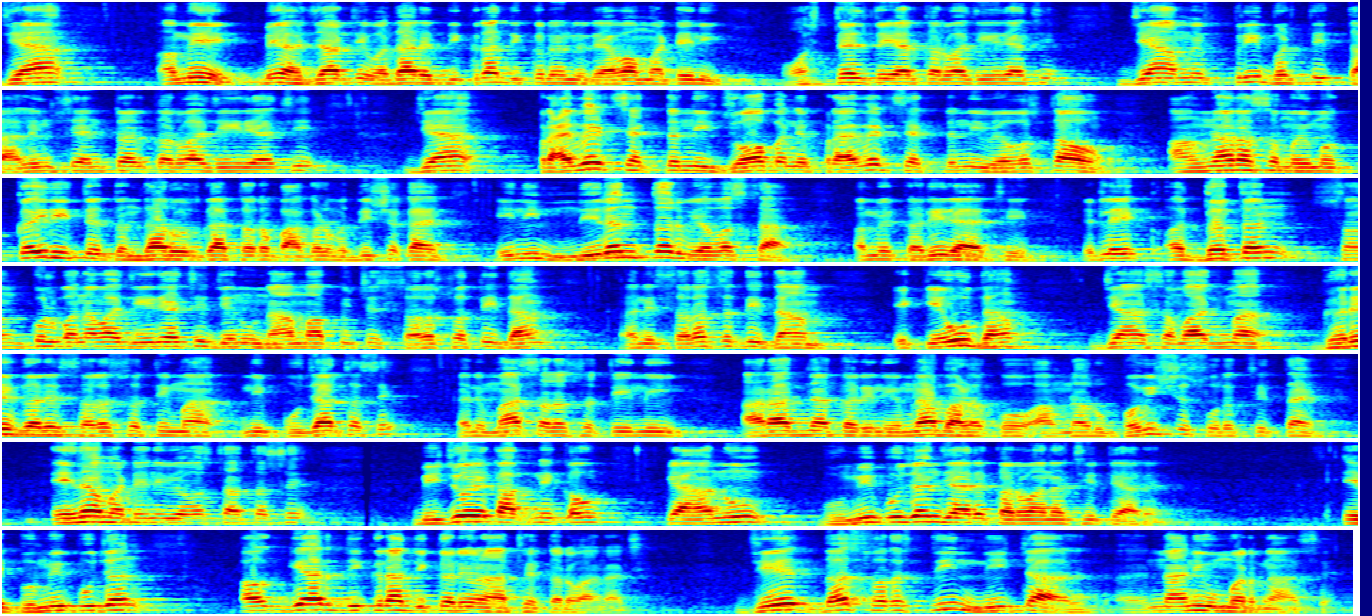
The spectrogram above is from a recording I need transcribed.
જ્યાં અમે બે હજારથી વધારે દીકરા દીકરીઓને રહેવા માટેની હોસ્ટેલ તૈયાર કરવા જઈ રહ્યા છીએ, જ્યાં અમે પ્રી ભરતી તાલીમ સેન્ટર કરવા જઈ રહ્યા છીએ, જ્યાં પ્રાઇવેટ સેક્ટરની જોબ અને પ્રાઇવેટ સેક્ટરની વ્યવસ્થાઓ આવનારા સમયમાં કઈ રીતે ધંધા રોજગાર તરફ આગળ વધી શકાય, એની નિરંતર વ્યવસ્થા અમે કરી રહ્યા છીએ. એટલે એક અદ્યતન સંકુલ બનાવવા જઈ રહ્યા છીએ, જેનું નામ આપ્યું છે સરસ્વતી ધામ. અને સરસ્વતી ધામ એક એવું ધામ જ્યાં સમાજમાં ઘરે ઘરે સરસ્વતી માની પૂજા થશે અને મા સરસ્વતીની આરાધના કરીને એમના બાળકો આવનારું ભવિષ્ય સુરક્ષિત થાય, એના માટેની વ્યવસ્થા થશે. બીજો એક આપને કહું કે આનું ભૂમિપૂજન જ્યારે કરવાના છે ત્યારે, એ ભૂમિપૂજન અગિયાર દીકરા દીકરીઓના હાથે કરવાના છે. જે દસ વર્ષથી નીચા, નાની ઉંમરના હશે.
